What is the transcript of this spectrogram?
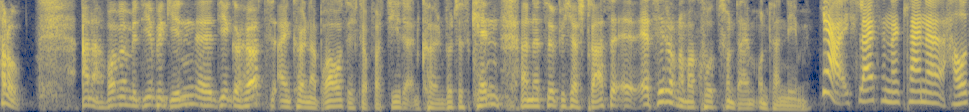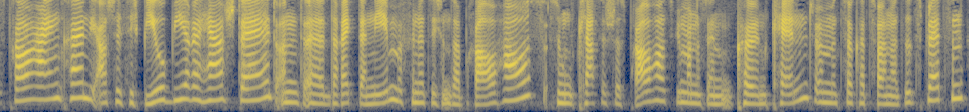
Hallo. Anna, wollen wir mit dir beginnen? Äh, dir gehört ein Kölner Brauhaus, ich glaube fast jeder in Köln wird es kennen, an der Zülpicher Straße. Äh, erzähl doch noch mal kurz von deinem Unternehmen. Ja, ich leite eine kleine Hausbrauerei in Köln, die ausschließlich Biobiere herstellt und äh, direkt daneben befindet sich unser Brauhaus. So ein klassisches Brauhaus, wie man es in Köln kennt, äh, mit circa 200 Sitzplätzen.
